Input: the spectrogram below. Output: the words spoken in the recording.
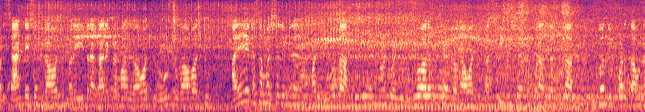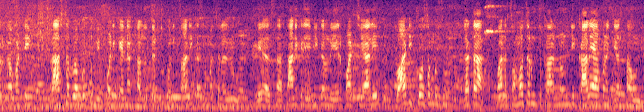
మరి శానిటేషన్ కావచ్చు మరి ఇతర కార్యక్రమాలు కావచ్చు రోడ్లు కావచ్చు అనేక సమస్యల మీద మరి యువత ఉన్నటువంటి ఉద్యోగాల విషయంలో కావచ్చు ప్రతి విషయంలో కూడా అందరూ కూడా ఇబ్బందులు పడుతూ ఉన్నారు కాబట్టి రాష్ట్ర ప్రభుత్వం ఇప్పటికైనా కళ్ళు తెరుచుకొని స్థానిక సమస్యలను ఏ- స్థానిక ఎన్నికలను ఏర్పాటు చేయాలి. వాటి కోసం గత మన సంవత్సరం నుండి కాలయాపన చేస్తూ ఉంది.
